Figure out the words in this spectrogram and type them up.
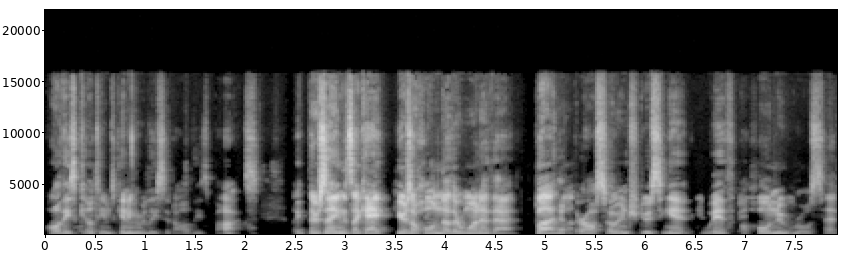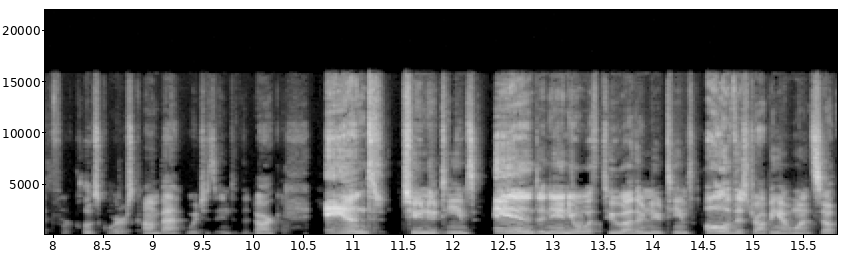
All these Kill Teams getting released at all these box. Like they're saying, it's like, hey, here's a whole nother one of that. But yeah. they're also introducing it with a whole new rule set for close quarters combat, which is Into the Dark, and two new teams, and an annual with two other new teams. All of this dropping at once. So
